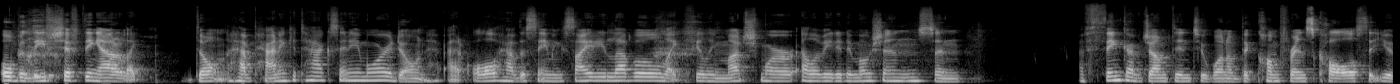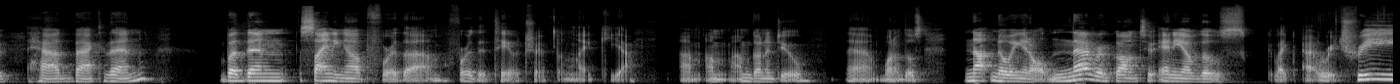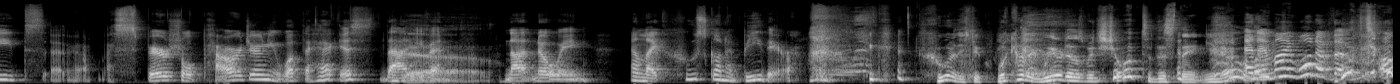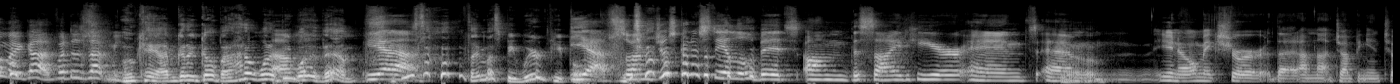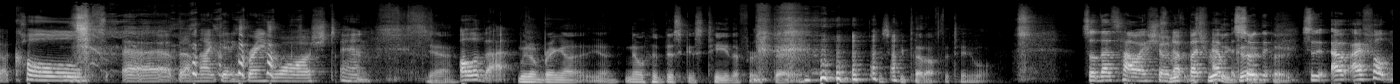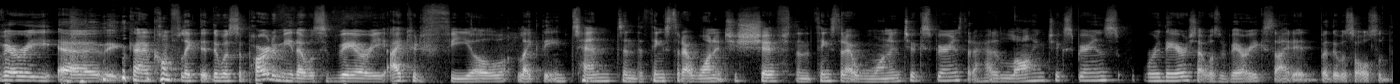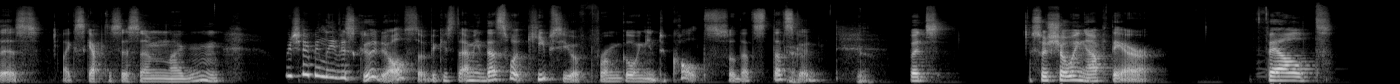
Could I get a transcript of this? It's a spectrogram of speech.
old beliefs, shifting out of like, don't have panic attacks anymore, don't at all have the same anxiety level, like feeling much more elevated emotions. And I think I've jumped into one of the conference calls that you had back then but then signing up for the um, for the Teo trip and like yeah I'm I'm I'm gonna do uh, one of those. Not knowing it all. Never gone to any of those like uh, a retreat a, uh, a spiritual power journey what the heck is that even? Not knowing. And like who's gonna be there? Like, Who are these people? What kind of weirdos would show up to this thing, you know? and Like, am I one of them oh my god what does that mean okay, I'm to go, but I don't want to Um, be one of them. yeah they must be weird people. Yeah, so I'm just gonna stay a little bit on the side here and um, you know make sure that I'm not jumping into a cult, uh, that I'm not getting brainwashed, and Yeah. all of that. We don't bring a yeah, no hibiscus tea the first day. Just keep that off the table. So that's how I showed up. But really uh, so, the, but- so I, I felt very uh, kind of conflicted. There was a part of me that was very. I could feel like the intent and the things that I wanted to shift and the things that I wanted to experience that I had a longing to experience were there. So I was very excited. But there was also this like skepticism, like. Mm, which I believe is good also because I mean that's what keeps you from going into cults. So that's that's good. Yeah. But so showing up there felt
